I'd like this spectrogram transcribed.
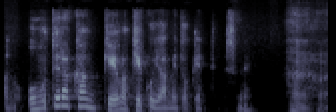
あの、お寺関係は結構やめとけって言うんですね。はいはいは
